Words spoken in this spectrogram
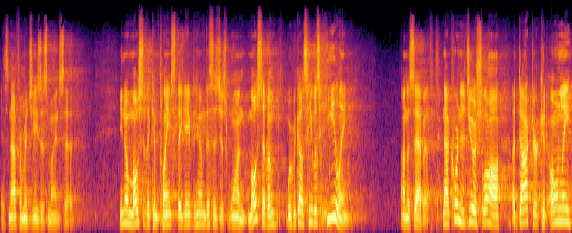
It's not from a Jesus mindset. You know, most of the complaints they gave to him, this is just one, most of them were because he was healing on the Sabbath. Now, according to Jewish law, a doctor could only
